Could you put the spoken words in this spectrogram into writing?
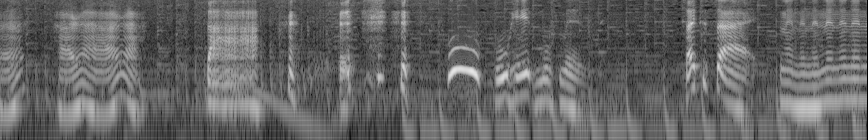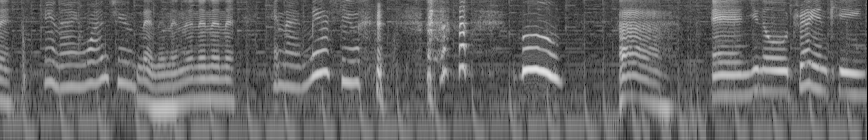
Huh? Hara hara. Ah Woo, full head movement. Side to side. Na na na na na na na. And I want you. Na na na na na na na. And I miss you. Woo ah and you know Dragon King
